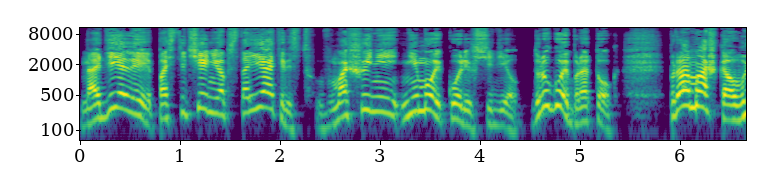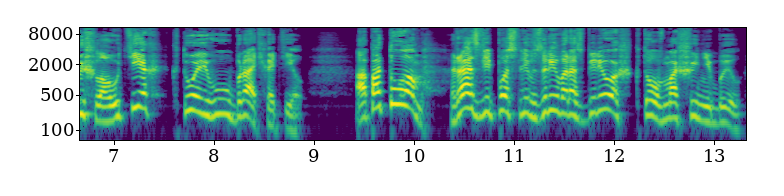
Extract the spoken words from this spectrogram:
На деле, по стечению обстоятельств, в машине не мой кореш сидел, другой браток. Промашка вышла у тех, кто его убрать хотел. А потом, разве после взрыва разберешь, кто в машине был?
